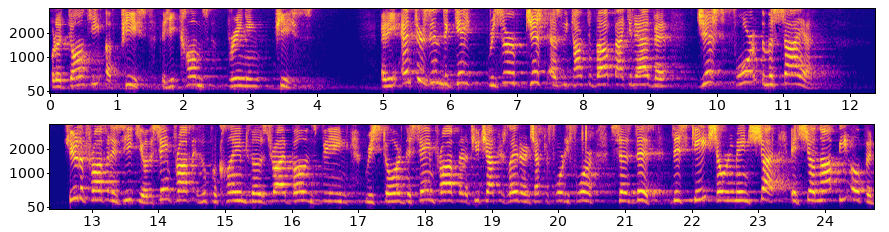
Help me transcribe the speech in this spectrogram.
but a donkey of peace, that he comes bringing peace. And he enters in the gate reserved just as we talked about back in Advent, just for the Messiah. Here, the prophet Ezekiel, the same prophet who proclaimed those dry bones being restored, the same prophet a few chapters later in chapter 44 says this This gate shall remain shut, it shall not be open,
